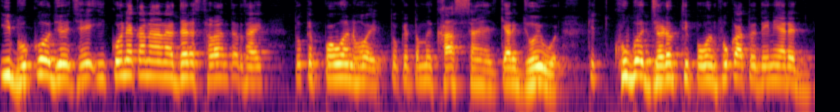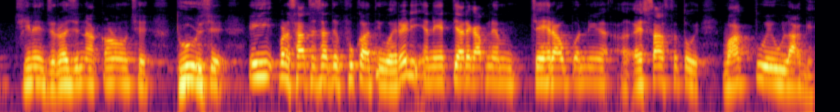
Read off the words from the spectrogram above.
એ ભૂકો જે છે એ કોને કાના આધારે સ્થળાંતર થાય? તો કે પવન હોય, તો કે તમે ખાસ ક્યારેક જોયું હોય કે ખૂબ જ ઝડપથી પવન ફૂંકાતો હોય તેની યારે ઝીણે રજના કણો છે, ધૂળ છે, એ પણ સાથે સાથે ફૂંકાતી હોય રેડી અને ક્યારેક આપણે એમ ચહેરા ઉપરની અહેસાસ થતો હોય, વાગતું એવું લાગે.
